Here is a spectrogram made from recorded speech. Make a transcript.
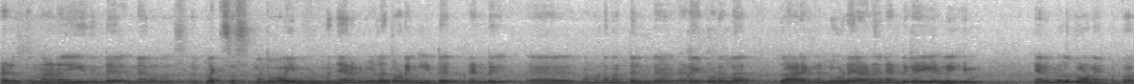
കഴുത്തുനിന്നാണ് ഇതിന്റെ നെർവസ് പ്ലെക്സസ് എന്നൊക്കെ പറയും. ഇവിടുന്ന് ഞരമ്പുകൾ തുടങ്ങിയിട്ട് രണ്ട് നമ്മുടെ നട്ടലിന്റെ ഇടയിൽ കൂടെയുള്ള ദ്വാരങ്ങളിലൂടെയാണ് രണ്ട് കൈകളിലേക്കും ഞരമ്പുകൾ പോണേ. അപ്പോൾ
